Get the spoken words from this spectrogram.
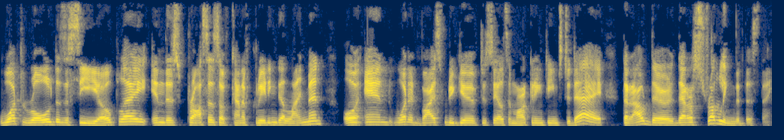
what role does a CEO play in this process of kind of creating the alignment? Or, and what advice would you give to sales and marketing teams today that are out there that are struggling with this thing?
